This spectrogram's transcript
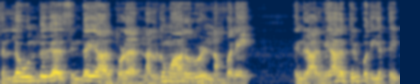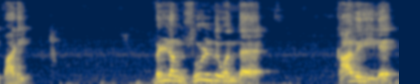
செல்ல உந்துக சிந்தையார் தொழ நல்குமாறொருள் நம்பனே என்ற அருமையான திருப்பதிகத்தை பாடி வெள்ளம் சூழ்ந்து வந்த காவிரியிலே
